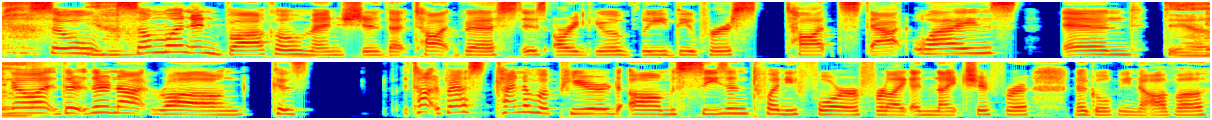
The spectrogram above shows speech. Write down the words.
So, Yeah. someone in Baco mentioned that Tot Best is arguably the worst Tot stat wise. And Damn. you know what? They're, they're not wrong because Tot Best kind of appeared um season 24 for like a night shift for Nagomi Nava.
